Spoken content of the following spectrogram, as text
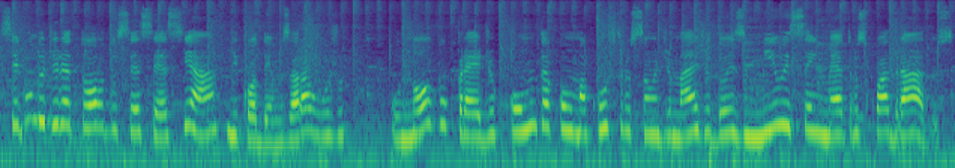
Segundo o diretor do CCSA, Nicodemos Araújo, o novo prédio conta com uma construção de mais de 2.100 metros quadrados,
